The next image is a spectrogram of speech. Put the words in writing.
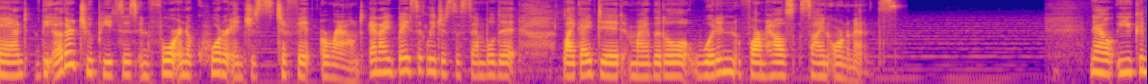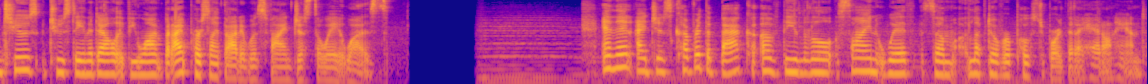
and the other two pieces in four and a quarter inches to fit around. And I basically just assembled it like I did my little wooden farmhouse sign ornaments. Now, you can choose to stain the dowel if you want, but I personally thought it was fine just the way it was. And then I just covered the back of the little sign with some leftover poster board that I had on hand.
